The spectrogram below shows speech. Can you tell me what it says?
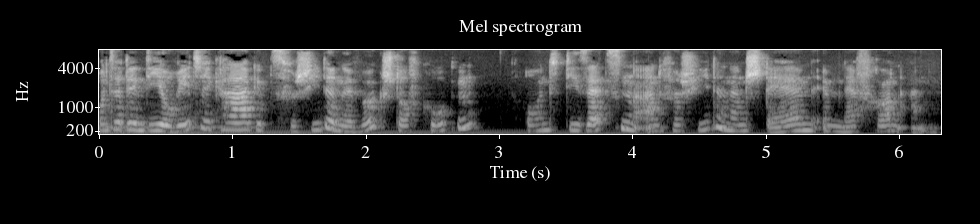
Unter den Diuretika gibt es verschiedene Wirkstoffgruppen und die setzen an verschiedenen Stellen im Nephron an.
